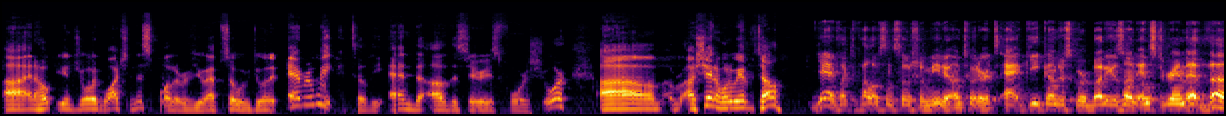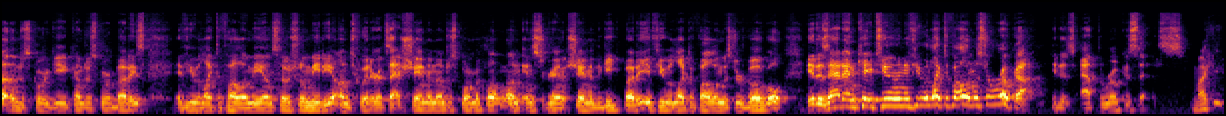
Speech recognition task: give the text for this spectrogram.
uh, and I hope you enjoyed watching this spoiler review episode. We're doing it every week till the end of the series for sure. Um, Shannon, what do we have to tell them? Yeah, if you'd like to follow us on social media, on Twitter, it's at geek underscore buddies, on Instagram at the underscore geek underscore buddies. If you would like to follow me on social media, on Twitter, it's at Shannon underscore McClung, on Instagram at Shannon the Geek Buddy. If you would like to follow Mr. Vogel, it is at MKToon. If you would like to follow Mr. Rocha, it is at the Rocha Says. Mikey?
